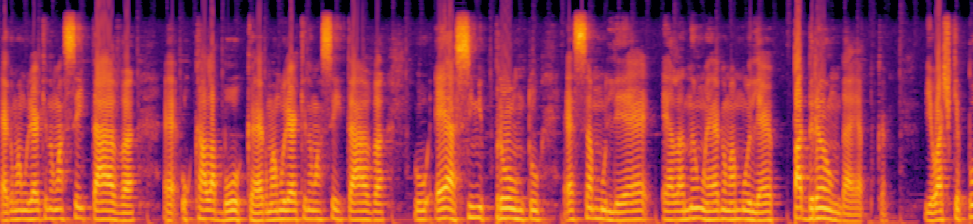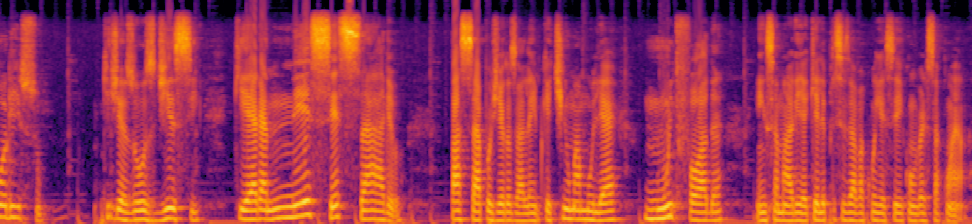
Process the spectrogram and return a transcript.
Era uma mulher que não aceitava é, o cala-boca. Era uma mulher que não aceitava o é assim e pronto. Essa mulher, ela não era uma mulher padrão da época. E eu acho que é por isso que Jesus disse que era necessário passar por Jerusalém, porque tinha uma mulher muito foda em Samaria que ele precisava conhecer e conversar com ela.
